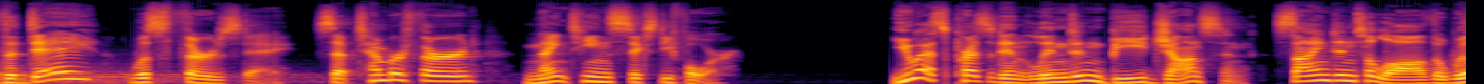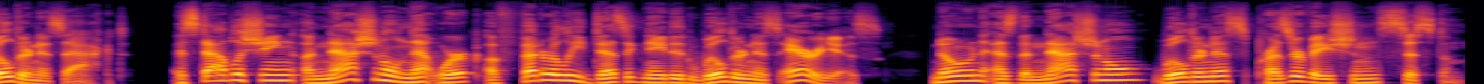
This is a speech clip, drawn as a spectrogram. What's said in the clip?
The day was Thursday, September 3rd, 1964. U.S. President Lyndon B. Johnson signed into law the Wilderness Act, establishing a national network of federally designated wilderness areas known as the National Wilderness Preservation System.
